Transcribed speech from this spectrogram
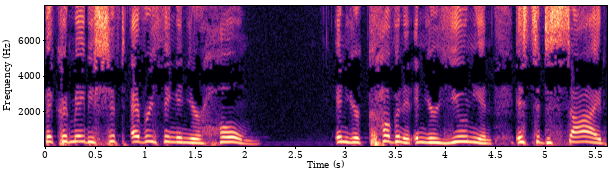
that could maybe shift everything in your home, in your covenant, in your union, is to decide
